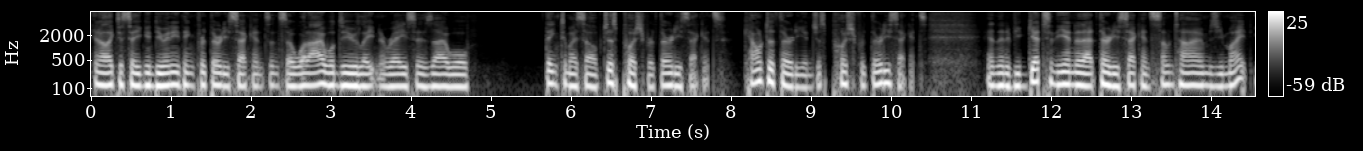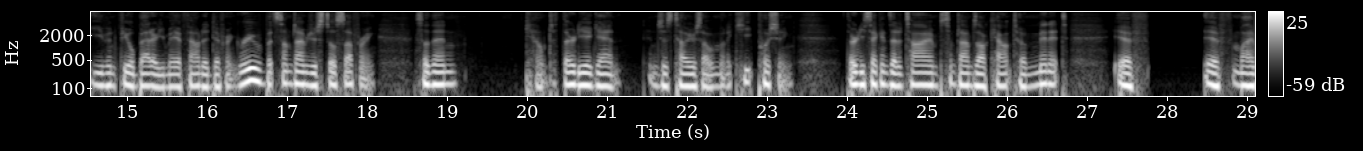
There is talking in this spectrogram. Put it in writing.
you know, I like to say you can do anything for 30 seconds. And so what I will do late in a race is I will think to myself, just push for 30 seconds. Count to 30 and just push for 30 seconds and then if you get to the end of that 30 seconds, sometimes you might even feel better. You may have found a different groove, but sometimes you're still suffering. So then count to 30 again and just tell yourself, I'm going to keep pushing 30 seconds at a time. Sometimes I'll count to a minute if if my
